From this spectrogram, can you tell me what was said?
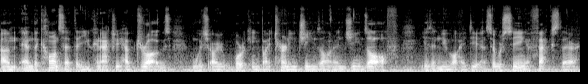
Um, and the concept that you can actually have drugs which are working by turning genes on and genes off is a new idea. So we're seeing effects there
